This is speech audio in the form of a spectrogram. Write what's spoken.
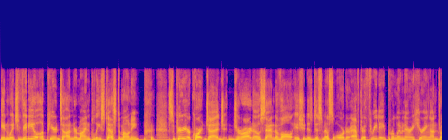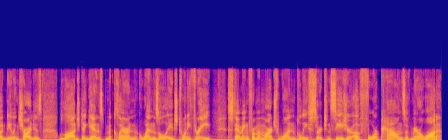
in which video appeared to undermine police testimony, Superior Court Judge Gerardo Sandoval issued his dismissal order after a three day preliminary hearing on drug dealing charges lodged against McLaren Wenzel, age 23, stemming from a March 1 police search and seizure of four pounds of marijuana.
